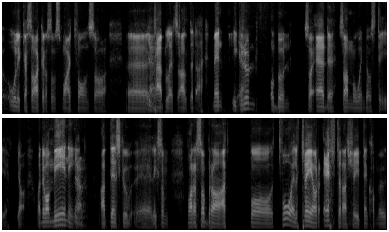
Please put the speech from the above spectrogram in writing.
olika sakerna som smartphones och uh, ja. tablets och allt det där. Men i ja. grund och bund så är det samma Windows 10. Ja. Och det var meningen ja. Att den skulle eh, liksom vara så bra att på två eller tre år efter att skiten kom ut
